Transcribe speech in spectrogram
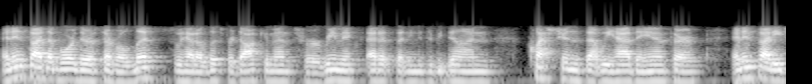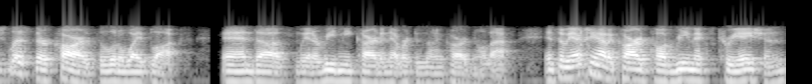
And inside the board, there are several lists. We had a list for documents, for remix edits that needed to be done, questions that we had to answer. And inside each list, there are cards, the little white blocks. And uh, we had a README card, a network design card, and all that. And so we actually had a card called Remix Creation.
